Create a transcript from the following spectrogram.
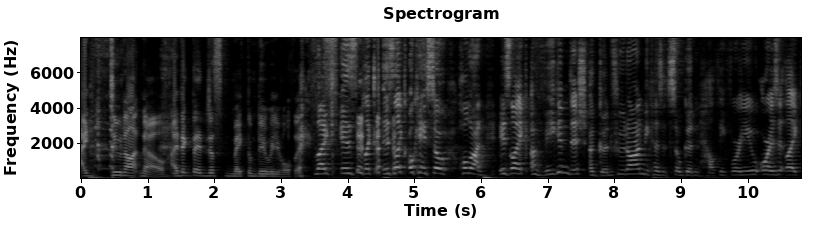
I do not know. I think they just make them do evil things. Like is like is like okay. So hold on. Is like a vegan dish a good Foodon because it's so good and healthy for you, or is it like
